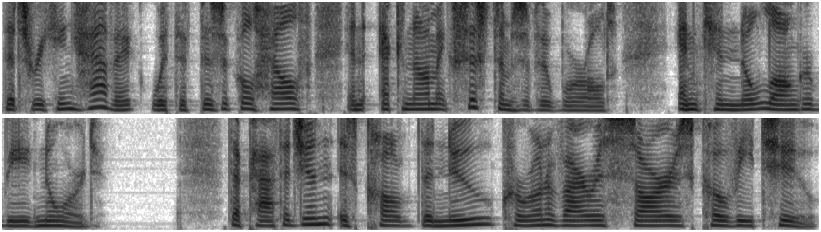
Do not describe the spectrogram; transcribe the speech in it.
that's wreaking havoc with the physical health and economic systems of the world and can no longer be ignored. The pathogen is called the new coronavirus SARS CoV 2.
